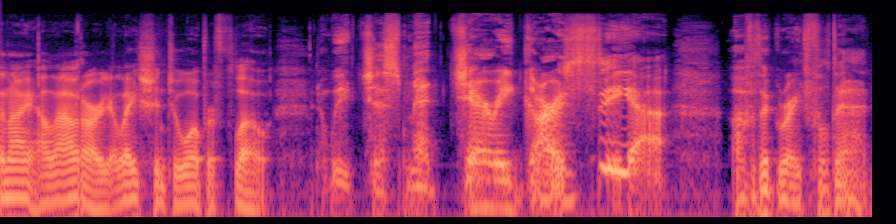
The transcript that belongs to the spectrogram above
and I allowed our elation to overflow we just met Jerry Garcia of the Grateful Dead.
